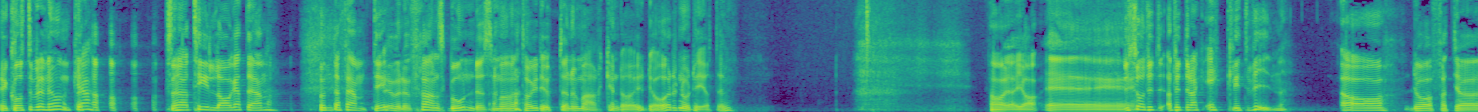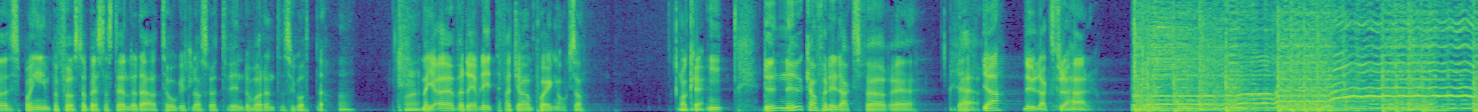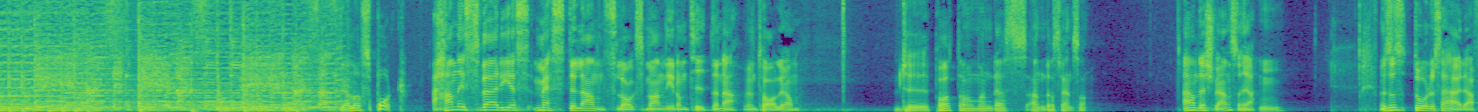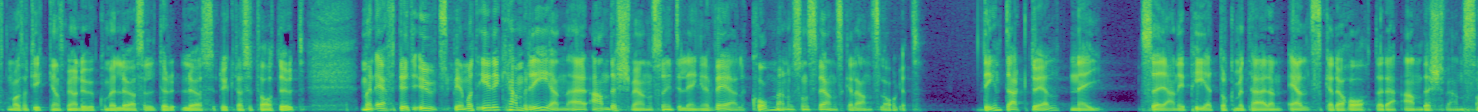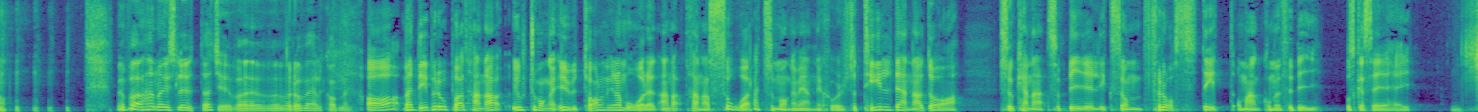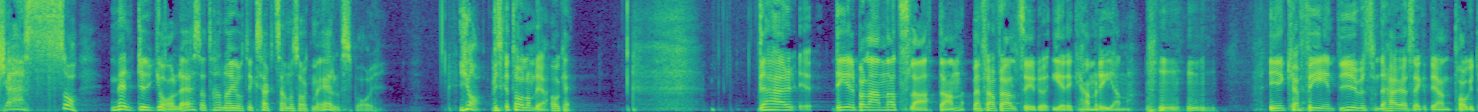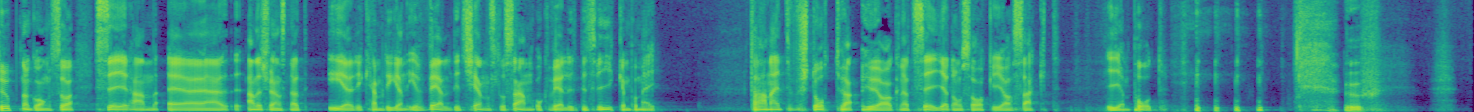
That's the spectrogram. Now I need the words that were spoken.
Det kostar väl en hunka. Sen har jag tillagat den. 150. Det är väl en fransk bonde som har tagit upp den ur marken. Då, då är det nog dyrt. Det. Ja, ja, ja. Eh, Du sa att du, att du drack äckligt vin. Ja, det var för att jag sprang in på första bästa ställe där och tog ett glas rött vin. Då var det inte så gott där. Nej. Men jag överdrev lite för att göra en poäng också. Okej. Mm. Du, nu kanske det är dags för eh, det här. Ja, nu är det dags för det här. Della Sport! Han är Sveriges meste landslagsman genom tiderna. Vem talar jag om? Du pratar om Anders, Anders Svensson. Anders Svensson, ja. Men så står det så här i Aftonbladet-artikeln som jag nu kommer lösa lite lösryckta citat ut. Men efter ett utspel mot Erik Hamrén är Anders Svensson inte längre välkommen hos det svenska landslaget. Det är inte aktuellt, nej, säger han i P1-dokumentären Älskade hatade Anders Svensson. Men vad, han har ju slutat ju. Vad, vad, vadå välkommen? Ja, men det beror på att han har gjort så många uttalanden genom åren, att han har sårat så många människor. Så till denna dag så, kan han, så blir det liksom frostigt om han kommer förbi och ska säga hej. Jaså? Men du, jag läste att han har gjort exakt samma sak med Elfsborg. Ja, vi ska tala om det. Okej. Det, här, det är bland annat Zlatan, men framförallt så är det Erik Hamrén. I en kaféintervju, som det här har jag säkert redan tagit upp någon gång, så säger han, eh, Anders Svensson, att Erik Hamrén är väldigt känslosam och väldigt besviken på mig. För han har inte förstått hur jag har kunnat säga de saker jag har sagt i en podd. Usch.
